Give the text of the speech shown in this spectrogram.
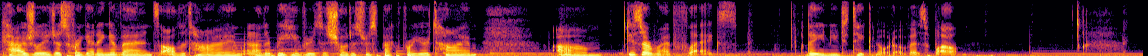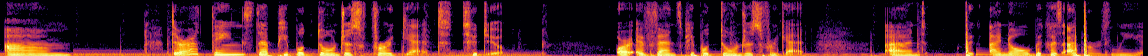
casually just forgetting events all the time, and other behaviors that show disrespect for your time, um, these are red flags that you need to take note of as well. Um, there are things that people don't just forget to do, or events people don't just forget. And I know because I personally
